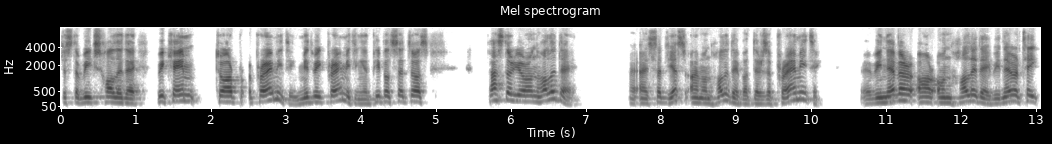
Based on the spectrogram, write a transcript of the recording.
just a week's holiday, we came to our prayer meeting, midweek prayer meeting, and people said to us, Pastor, you're on holiday. I, I said, Yes, I'm on holiday, but there's a prayer meeting. Uh, we never are on holiday. We never take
